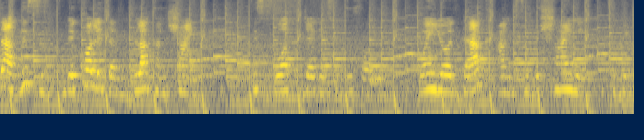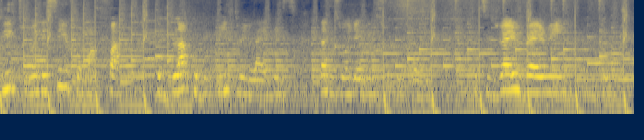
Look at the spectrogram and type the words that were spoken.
dark this is they call it um, black and shine. This is what Jergens will do for you. When you're dark and will be shining will be glittering when they see you from afar the black will be glittering like this. That is what Jergens will do for you. It is very very good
